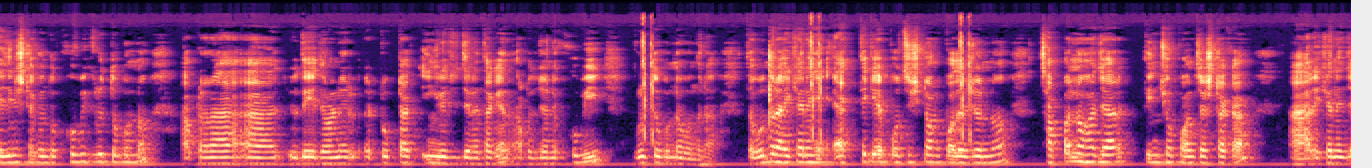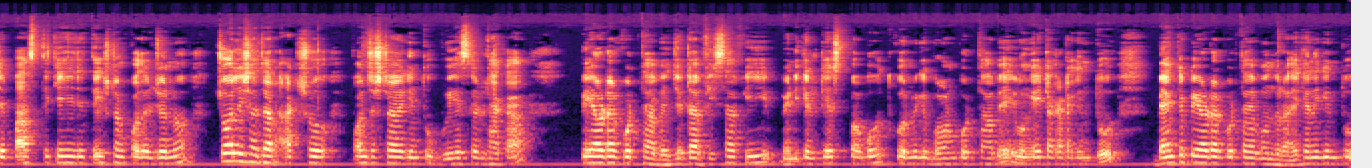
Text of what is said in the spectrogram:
এই জিনিসটা কিন্তু খুবই গুরুত্বপূর্ণ। আপনারা যদি এই ধরনের টুকটাক ইংরেজি জেনে থাকেন, আপনাদের জন্য খুবই গুরুত্বপূর্ণ বন্ধুরা। তো বন্ধুরা, এখানে এক থেকে পঁচিশ নং পদের জন্য ছাপ্পান্ন হাজার তিনশো পঞ্চাশ টাকা আর এখানে যে পাঁচ থেকে যে তেইশ নং পদের জন্য চুয়াল্লিশ হাজার আটশো পঞ্চাশ টাকা কিন্তু বুয়েসেল ঢাকা পে অর্ডার করতে হবে, যেটা ভিসা ফি, মেডিকেল টেস্ট বাবদ, কর্মীকে বহন করতে হবে এবং এই টাকাটা কিন্তু ব্যাংকে পে অর্ডার করতে হবে বন্ধুরা। এখানে কিন্তু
